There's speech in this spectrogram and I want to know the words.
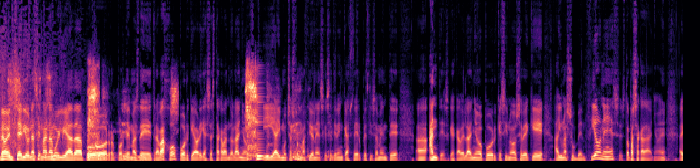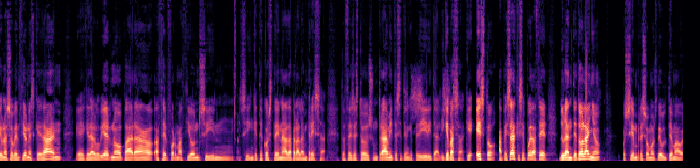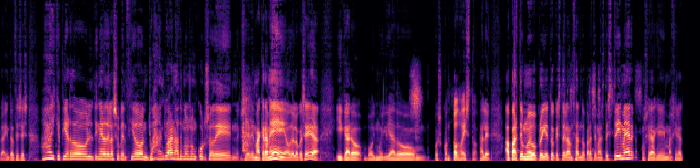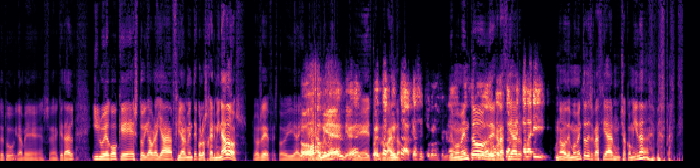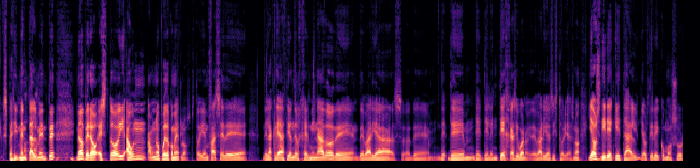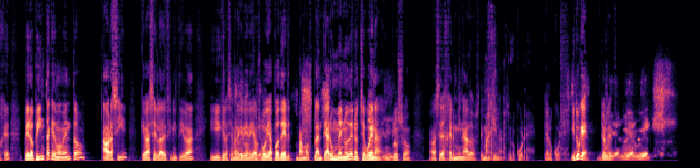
No, en serio, una semana muy liada por, por temas de trabajo, porque ahora ya se está acabando el año y hay muchas formaciones que se tienen que hacer precisamente ah, antes que acabe el año, porque si no se ve que hay unas subvenciones, esto pasa cada año, ¿eh? hay unas subvenciones que dan, eh, que da el gobierno para hacer formación sin, sin que te cueste nada para la empresa. Entonces esto es un trámite, se tiene que pedir y tal. ¿Y qué pasa? Que esto, a pesar que se puede hacer durante todo el año, pues siempre somos de última hora. Entonces es, ay, que pierdo el dinero de la subvención. Joan, Joan, haznos un curso de, no sé, de macramé o de lo que sea. Y claro, voy muy liado pues con todo esto, ¿vale? Aparte un nuevo proyecto que estoy lanzando para temas de streamer, o sea que imagínate tú, ya ves eh, qué tal. Y luego que estoy ahora ya finalmente con los germinados. Joseph, estoy ahí. Oh, bien, bien. Estoy cuenta, probando. cuenta, ¿qué has hecho con los? De momento, desgraciar- ¿Están, están ahí? No, de momento desgraciar mucha comida, experimentalmente. No, pero estoy, aún, aún no puedo comerlos. Estoy en fase de, de la creación del germinado de, de varias, de- de lentejas y bueno, de varias historias, ¿no? Ya os diré qué tal, ya os diré cómo surge, pero pinta que de momento, ahora sí, que va a ser la definitiva y que la semana que viene ya os voy a poder, vamos, plantear un menú de Nochebuena, incluso, a base de germinados. ¿Te imaginas? Qué locura, qué locura. ¿Y tú qué? Muy Joseph? bien, muy bien, muy bien.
